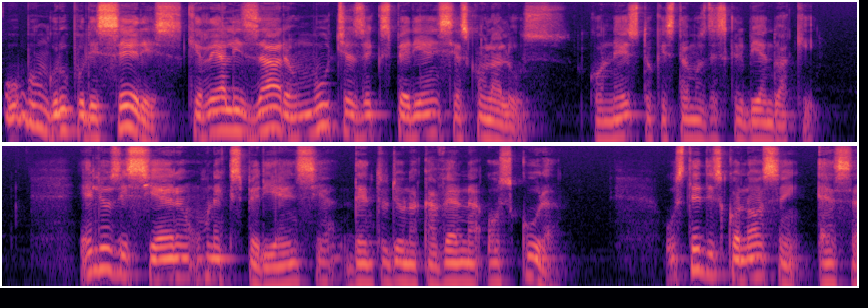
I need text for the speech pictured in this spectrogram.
Houve um grupo de seres que realizaram muitas experiências com a luz, com isto que estamos descrevendo aqui. Eles hicieron uma experiência dentro de uma caverna oscura. Ustedes conhecem essa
